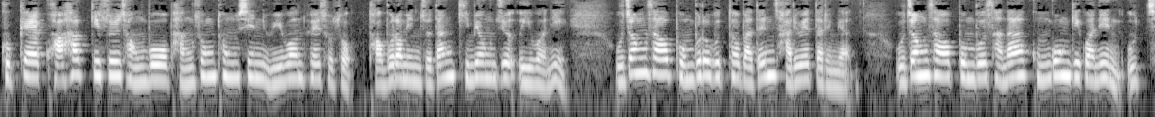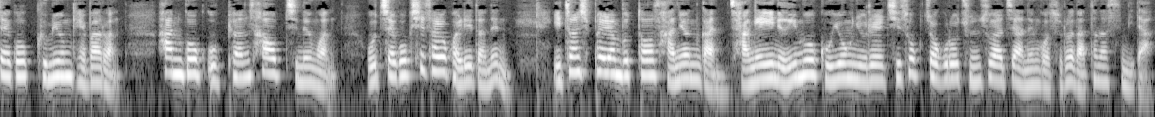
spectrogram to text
국회 과학기술정보방송통신위원회 소속 더불어민주당 김영주 의원이 우정사업본부로부터 받은 자료에 따르면 우정사업본부 산하 공공기관인 우체국 금융개발원, 한국우편사업진흥원, 우체국 시설관리단은 2018년부터 4년간 장애인 의무 고용률을 지속적으로 준수하지 않은 것으로 나타났습니다.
